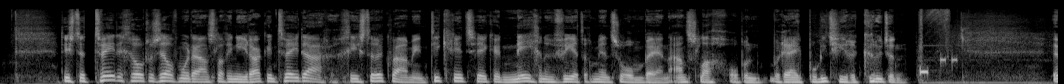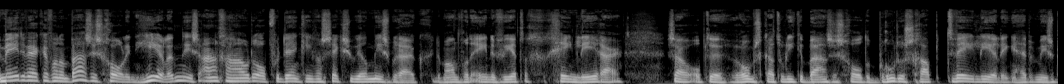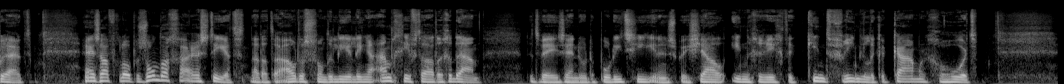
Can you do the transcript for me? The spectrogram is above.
Het is de tweede grote zelfmoordaanslag in Irak in twee dagen. Gisteren kwamen in Tikrit zeker 49 mensen om bij een aanslag op een rij politierecruten. Een medewerker van een basisschool in Heerlen is aangehouden op verdenking van seksueel misbruik. De man van 41, geen leraar, zou op de Rooms-Katholieke basisschool De Broederschap twee leerlingen hebben misbruikt. Hij is afgelopen zondag gearresteerd nadat de ouders van de leerlingen aangifte hadden gedaan. De twee zijn door de politie in een speciaal ingerichte kindvriendelijke kamer gehoord.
